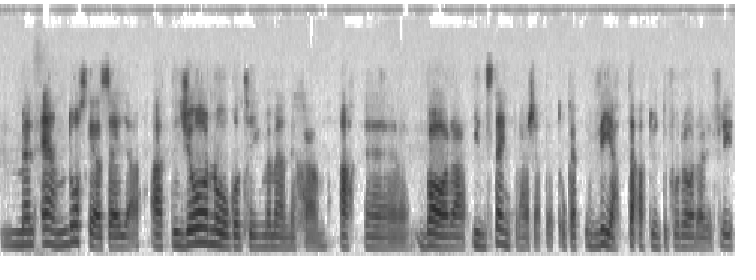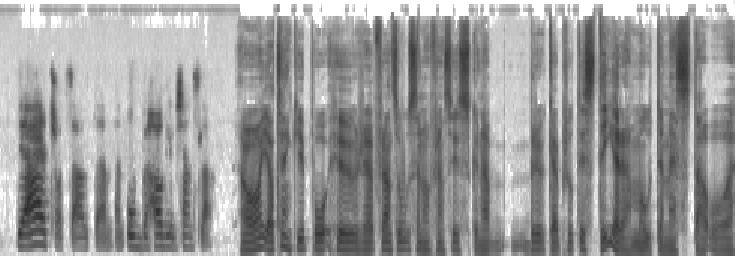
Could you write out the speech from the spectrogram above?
Men ändå ska jag säga att det gör någonting med människan att eh, vara instängd på det här sättet och att veta att du inte får röra dig fritt. Det är trots allt en, en obehaglig känsla. Ja, jag tänker ju på hur eh, fransoserna och fransyskorna brukar protestera mot det mesta och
